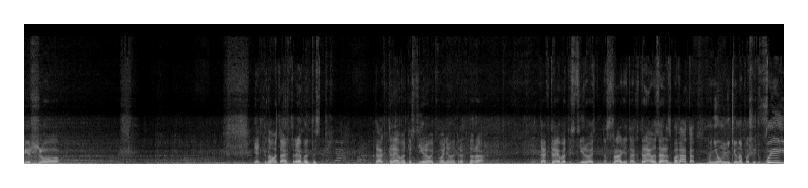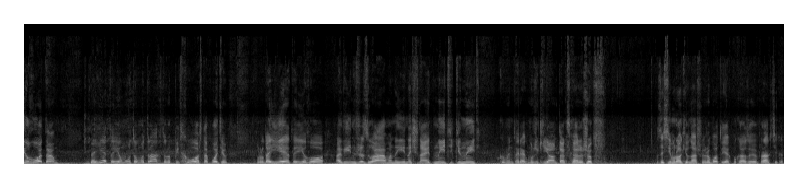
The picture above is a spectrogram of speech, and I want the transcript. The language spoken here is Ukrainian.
пішов. Дядько, ну отак треба так треба тестувати, поняли, трактора. Так треба тестувати, насправді так треба. Зараз багато мені умників напишуть, ви його там даєте йому тому трактору під хвост, а потім продаєте його, а він вже зламаний і починають нитики нить в коментарях. Мужики, я вам так скажу, що за 7 років нашої роботи, як показує практика,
